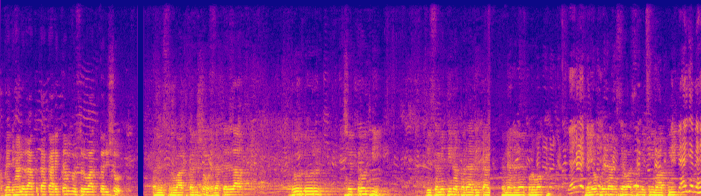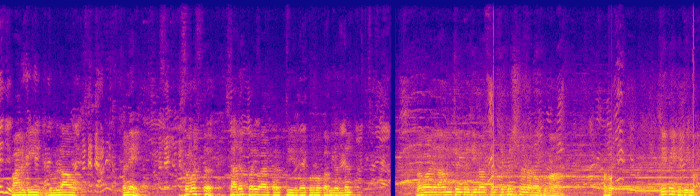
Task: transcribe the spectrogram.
આપણે ધ્યાન રાખતા કાર્યક્રમનું શરૂઆત કરીશું. અને શરૂઆત કરીશું. એના પહેલા દૂર દૂર ક્ષેત્રોથી જે સમિતિના પદાધિકારી એમને હૃદયપૂર્વક સંયોગ વિધાન સેવા સમિતિ વાપી, પારડી ડુમલાવ અને સમસ્ત સાધક પરિવાર તરફથી હૃદયપૂર્વક અભિનંદન. ભગવાન રામચંદ્રજીના શ્રી કૃષ્ણના રૂપમાં. જે કંઈ કીધેલું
